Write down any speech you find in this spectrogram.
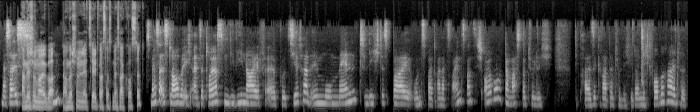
Messer ist, Haben wir schon mal über, Hm? haben wir schon erzählt, was das Messer kostet? das Messer ist, glaube ich, eines der teuersten, die V-Knife äh, produziert hat. Im Moment liegt es bei uns bei 322 Euro. Damast natürlich die Preise gerade natürlich wieder nicht vorbereitet.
